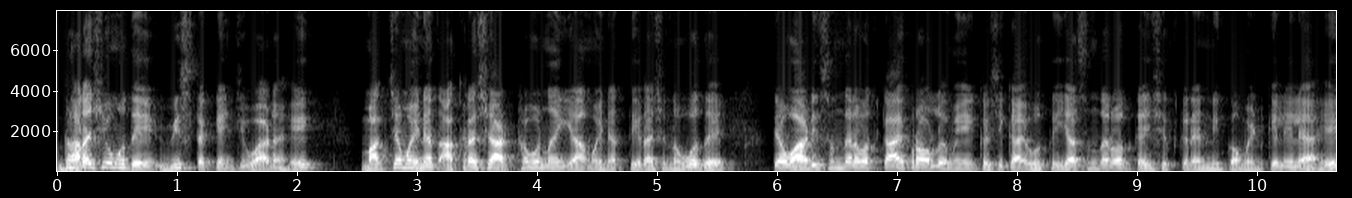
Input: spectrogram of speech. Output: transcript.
धाराशिवमध्ये वीस टक्क्यांची वाढ आहे. मागच्या महिन्यात अकराशे अठ्ठावन्न आहे या महिन्यात तेराशे नव्वद आहे. त्या वाढीसंदर्भात काय प्रॉब्लेम आहे कशी काय होते या संदर्भात काही शेतकऱ्यांनी कमेंट केलेले आहे.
